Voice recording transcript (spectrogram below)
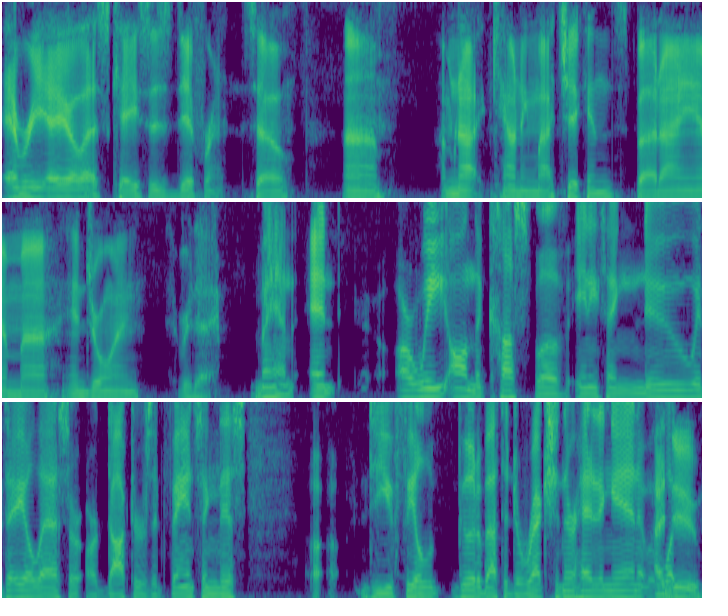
every ALS case is different, so um, I'm not counting my chickens, but I am uh, enjoying every day. Man, and are we on the cusp of anything new with ALS? Or are doctors advancing this? Uh, do you feel good about the direction they're heading in? I What- do.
